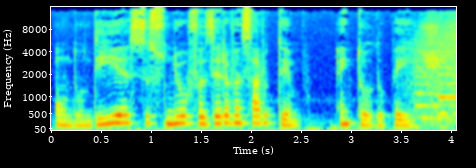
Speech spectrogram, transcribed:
onde um dia se sonhou fazer avançar o tempo em todo o país.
